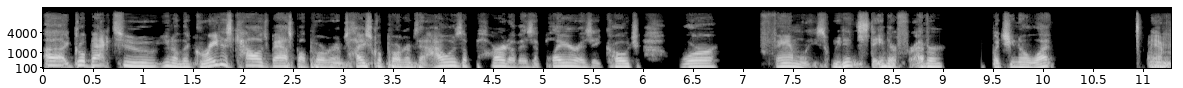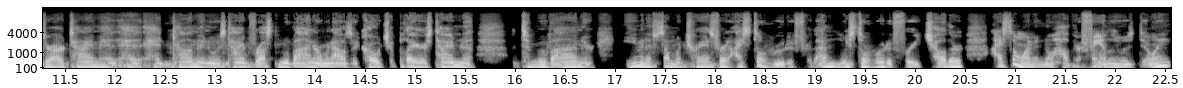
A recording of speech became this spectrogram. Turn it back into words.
uh, go back to you know the greatest college basketball programs, high school programs that I was a part of as a player, as a coach, were families. We didn't stay there forever, but you know what? Mm-hmm. After our time had, had, had come and it was time for us to move on, or when I was a coach, a player's time to to move on, or even if someone transferred, I still rooted for them. We still rooted for each other. I still wanted to know how their family was doing.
